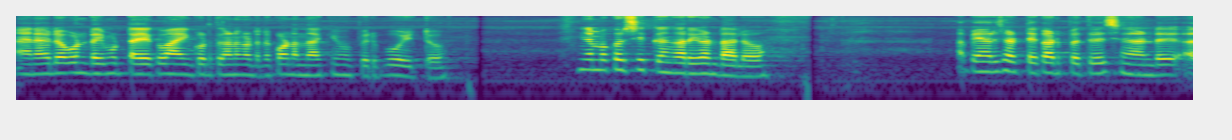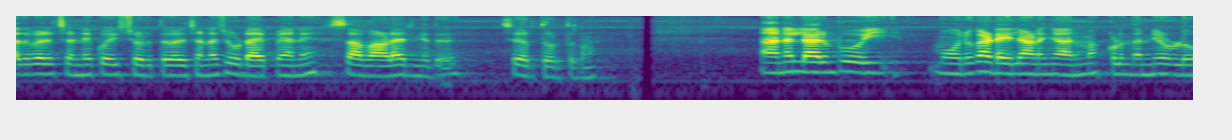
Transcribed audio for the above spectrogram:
അങ്ങനെ വല്ല കൊണ്ടുപോയി മുട്ടായൊക്കെ വാങ്ങിക്കൊടുത്ത് കാണാൻ കണ്ടിട്ട് കൊണ്ടുവന്നാക്കി മൂപ്പര് പോയിട്ടോ. നമുക്കൊരു ചിക്കൻ കറി ഉണ്ടല്ലോ അപ്പം ഞാൻ ഒരു ചട്ടിയൊക്കെ അടുപ്പത്ത് വെച്ചുകൊണ്ട് അത് വെളിച്ചെണ്ണ ഒഴിച്ചു കൊടുത്ത് വെളിച്ചെണ്ണ ചൂടായപ്പോൾ ഞാൻ സവാള അരിഞ്ഞത് ചേർത്ത് കൊടുത്തുക്കണം. ഞാനെല്ലാവരും പോയി. മോന് കടയിലാണ്. ഞാനും മക്കളും തന്നെ ഉള്ളൂ.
